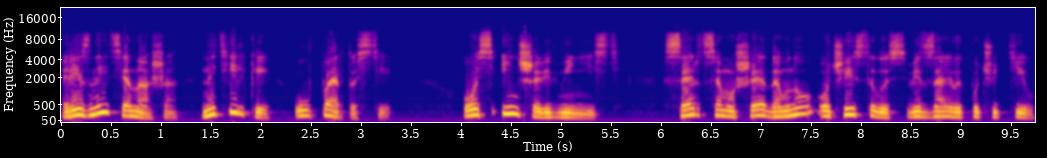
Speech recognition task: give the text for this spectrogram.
різниця наша не тільки у впертості, ось інша відмінність. Серце Моше давно очистилось від зайвих почуттів,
